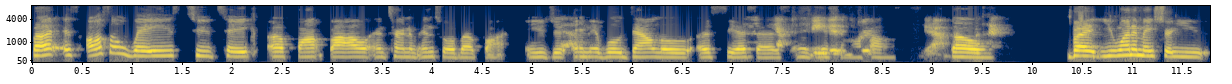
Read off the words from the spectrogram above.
but it's also ways to take a font file and turn them into a web font. And you just Yeah. and it will download a CSS and feed it HTML through. file. yeah. So, Okay. but you want to make sure you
